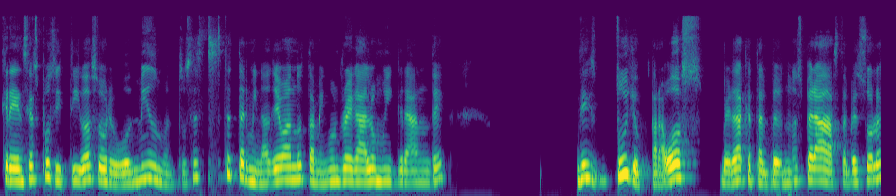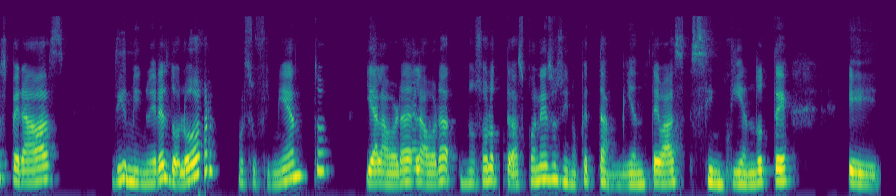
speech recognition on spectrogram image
creencias positivas sobre vos mismo. Entonces te terminas llevando también un regalo muy grande de, tuyo, para vos, ¿verdad? Que tal vez no esperabas, tal vez solo esperabas disminuir el dolor el sufrimiento y a la hora de la hora no solo te vas con eso, sino que también te vas sintiéndote eh,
